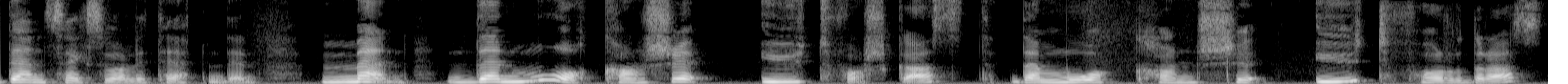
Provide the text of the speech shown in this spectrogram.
den seksualiteten din. Men den må kanskje utforskes. Den må kanskje utfordres.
